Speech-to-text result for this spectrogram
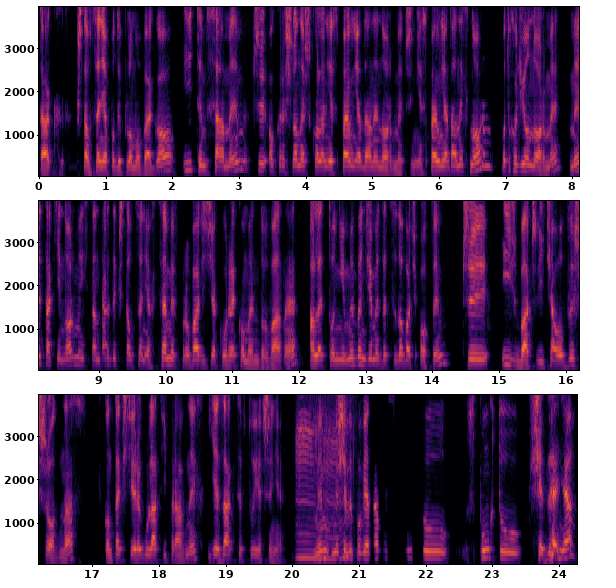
tak, kształcenia podyplomowego i tym samym, czy określone szkolenie spełnia dane normy, czy nie spełnia danych norm, bo to chodzi o normy. My takie normy i standardy kształcenia chcemy wprowadzić jako rekomendowane, ale to nie my będziemy decydować o tym, czy izba, czyli ciało wyższe od nas, w kontekście regulacji prawnych je zaakceptuje czy nie. My, my się mhm. wypowiadamy z punktu, z punktu siedzenia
